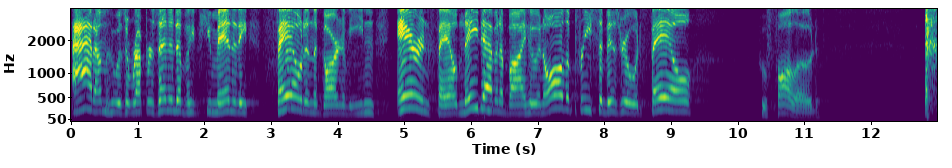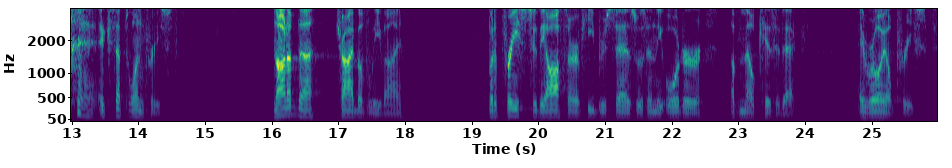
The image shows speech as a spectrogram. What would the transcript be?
Adam, who was a representative of humanity, failed in the Garden of Eden. Aaron failed. Nadab and Abihu and all the priests of Israel would fail who followed except one priest, not of the tribe of Levi, but a priest who the author of Hebrews says was in the order of Melchizedek, a royal priest.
